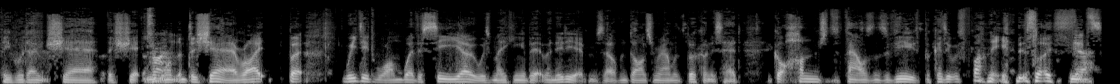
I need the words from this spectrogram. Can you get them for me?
People don't share the shit you right. want them to share, right? But we did one where the CEO was making a bit of an idiot of himself and dancing around with a book on his head. It got hundreds of thousands of views because it was funny. And it's like, it's-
